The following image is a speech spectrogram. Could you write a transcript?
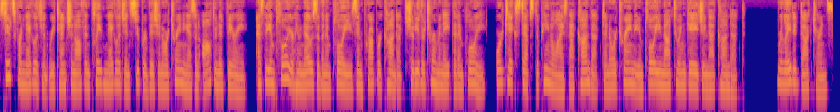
Suits for negligent retention often plead negligent supervision or training as an alternate theory, as the employer who knows of an employee's improper conduct should either terminate that employee, or take steps to penalize that conduct and or train the employee not to engage in that conduct. Related doctrines.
